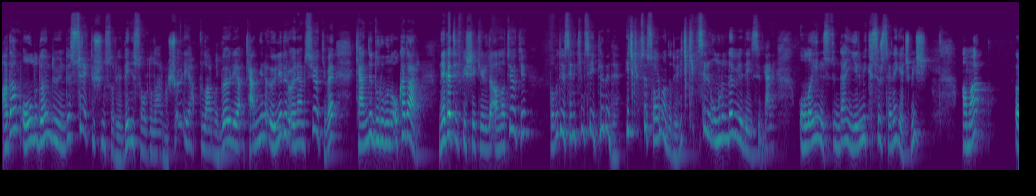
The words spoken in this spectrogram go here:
Adam oğlu döndüğünde sürekli şunu soruyor. Beni sordular mı? Şöyle yaptılar mı? Böyle ya kendini öyle bir önemsiyor ki ve kendi durumunu o kadar negatif bir şekilde anlatıyor ki baba diyor seni kimse iplemedi. Hiç kimse sormadı diyor. Hiç kimsenin umurunda bile değilsin. Yani olayın üstünden 20 küsür sene geçmiş ama e,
